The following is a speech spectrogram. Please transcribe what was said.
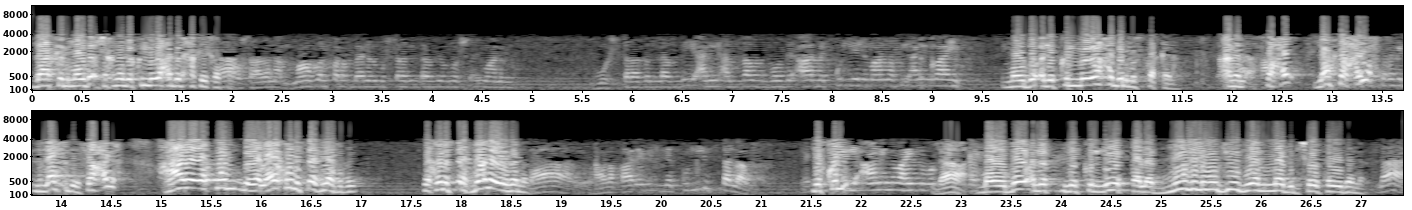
لكن موضوع شيخنا لكل واحد حقيقة آه أستاذنا ما هو الفرق بين المشترك اللفظي والمشترك المعنوي مشترك اللفظي يعني اللفظ وضع لكل المعنى في عن الواحد موضوع لكل واحد مستقل عن صحيح لا صحيح لفظي صحيح. هذا يقول لا يقول استهلاك لفظي. يقول استهلاك معنوي لا هذا قال لكل الطلب لكل لا موضوع لكلية الطلب مو للوجوب والندب شو سيدنا؟ لا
